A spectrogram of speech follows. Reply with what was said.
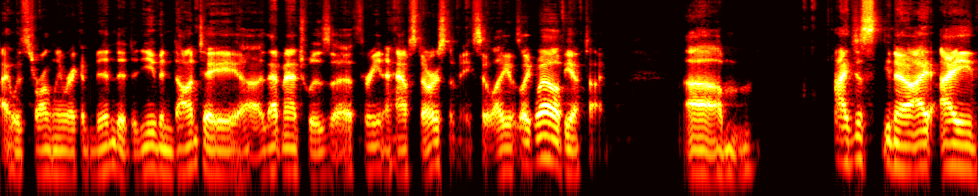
I would strongly recommend it. And even Dante, uh, that match was uh, three and a half stars to me. So like it was like, well, if you have time. Um, I just, you know, I, I,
